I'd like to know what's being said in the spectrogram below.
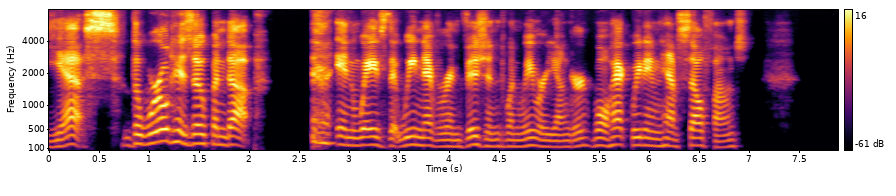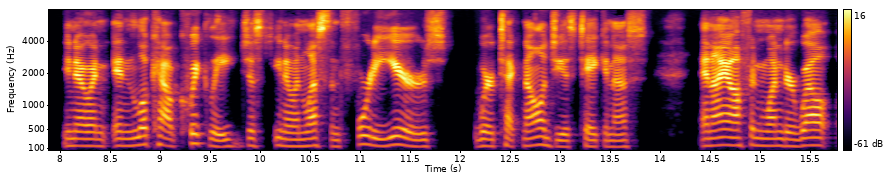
Yes, the world has opened up in ways that we never envisioned when we were younger. Well, heck, we didn't have cell phones. You know, and and look how quickly just, you know, in less than 40 years where technology has taken us. And I often wonder, well,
